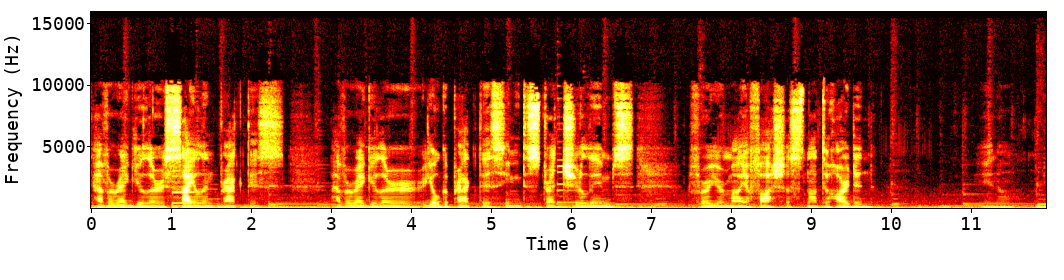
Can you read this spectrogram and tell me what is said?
Have a regular silent practice. Have a regular yoga practice. You need to stretch your limbs, for your myofascias not to harden. You know,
